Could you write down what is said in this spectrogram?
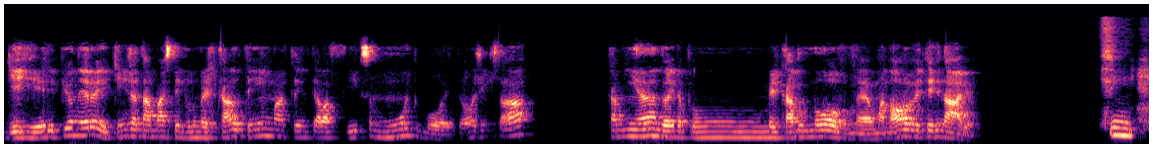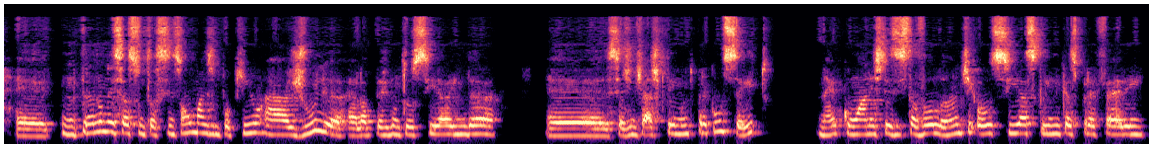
guerreiro e pioneiro aí. Quem já está mais tempo no mercado tem uma clientela fixa muito boa. Então a gente está caminhando ainda para um mercado novo, né? uma nova veterinária. Sim, é, entrando nesse assunto assim, só mais um pouquinho, a Júlia, ela perguntou se ainda, é, se a gente acha que tem muito preconceito né, com anestesista volante ou se as clínicas preferem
